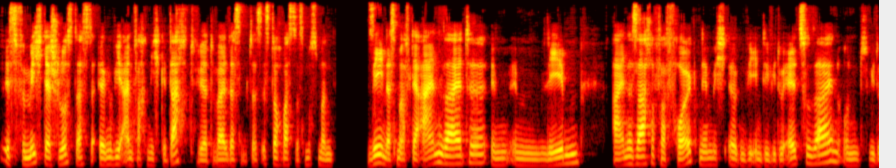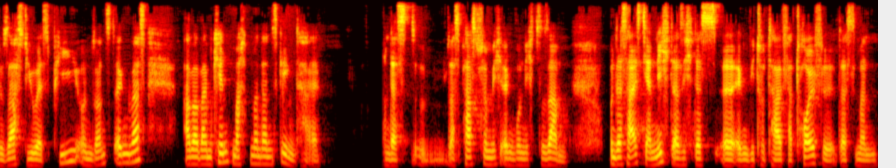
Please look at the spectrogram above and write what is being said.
ist für mich der Schluss, dass da irgendwie einfach nicht gedacht wird, weil das, das ist doch was, das muss man sehen, dass man auf der einen Seite im, im Leben eine Sache verfolgt, nämlich irgendwie individuell zu sein und wie du sagst, USP und sonst irgendwas. Aber beim Kind macht man dann das Gegenteil. Und das, das passt für mich irgendwo nicht zusammen. Und das heißt ja nicht, dass ich das äh, irgendwie total verteufel, dass man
